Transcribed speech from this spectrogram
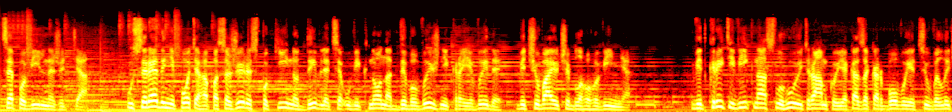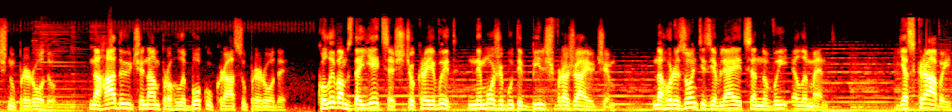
Це повільне життя. Усередині потяга пасажири спокійно дивляться у вікно на дивовижні краєвиди, відчуваючи благоговіння. Відкриті вікна слугують рамкою, яка закарбовує цю величну природу, нагадуючи нам про глибоку красу природи. Коли вам здається, що краєвид не може бути більш вражаючим, на горизонті з'являється новий елемент яскравий,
